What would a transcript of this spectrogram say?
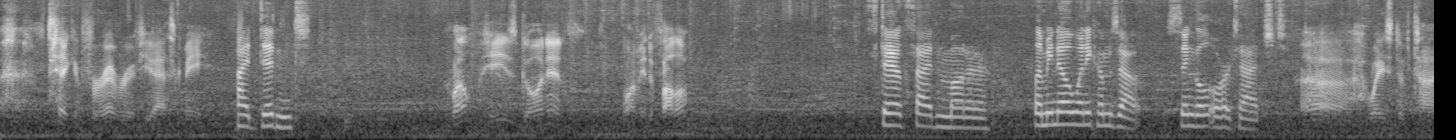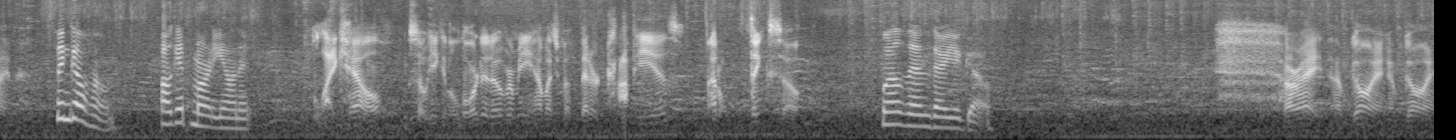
Taking forever, if you ask me. I didn't. Well, he's going in. Want me to follow? Stay outside and monitor. Let me know when he comes out, single or attached. Ah, uh, waste of time. Then go home. I'll get Marty on it. Like hell, so he can lord it over me how much of a better cop he is? I don't think so. Well, then, there you go. All right, I'm going, I'm going.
